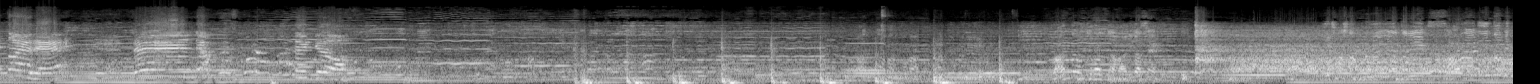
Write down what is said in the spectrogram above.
ートやで。全力ストレートやねんけど。ワンアウトランナーはありません。打ちました？これはいい当たり。さらに伸び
